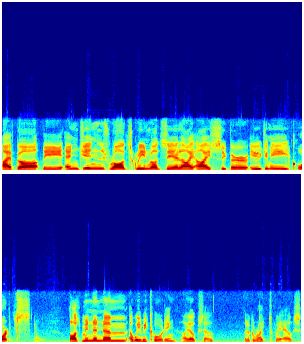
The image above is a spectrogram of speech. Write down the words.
I've got the engines, rods, green rods, zeolite, ice, super, Ujimi, quartz, osmium. Are we recording? I hope so. I look right twit else.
